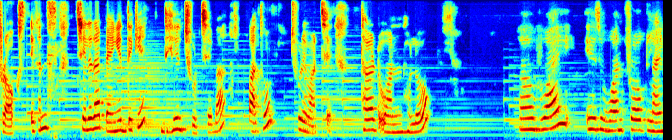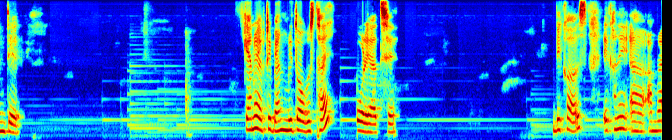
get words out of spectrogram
ফ্রগস এখানে ছেলেরা ব্যাঙের দিকে ঢিল ছুটছে বা পাথর ছুঁড়ে মারছে। থার্ড ওয়ান হলো why is one frog lying dead কেন একটি ব্যাঙ মৃত অবস্থায় পড়ে আছে? বিকজ এখানে আমরা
